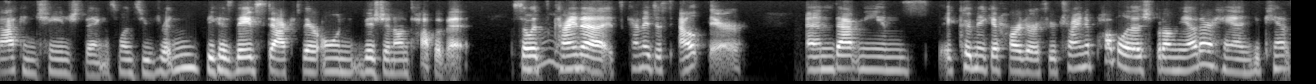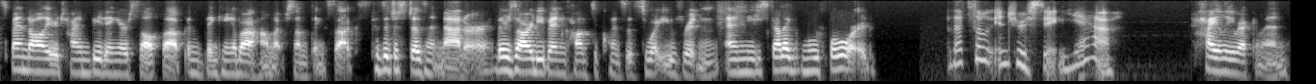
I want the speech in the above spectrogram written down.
back and change things once you've written because they've stacked their own vision on top of it. So it's mm. kind of it's kind of just out there. And that means it could make it harder if you're trying to publish, but on the other hand, you can't spend all your time beating yourself up and thinking about how much something sucks because it just doesn't matter. There's already been consequences to what you've written, and you just got to move forward. That's so interesting. Yeah. Highly recommend.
